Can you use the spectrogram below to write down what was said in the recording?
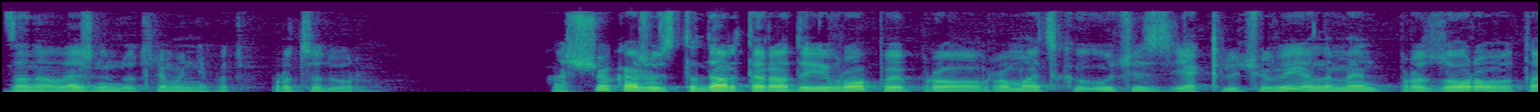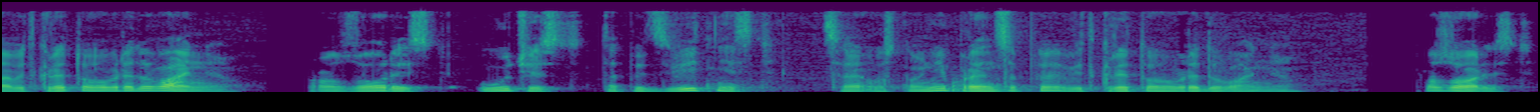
за належним дотриманням процедур. А що кажуть стандарти Ради Європи про громадську участь як ключовий елемент прозорого та відкритого врядування? Прозорість, участь та підзвітність це основні принципи відкритого врядування. Прозорість.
